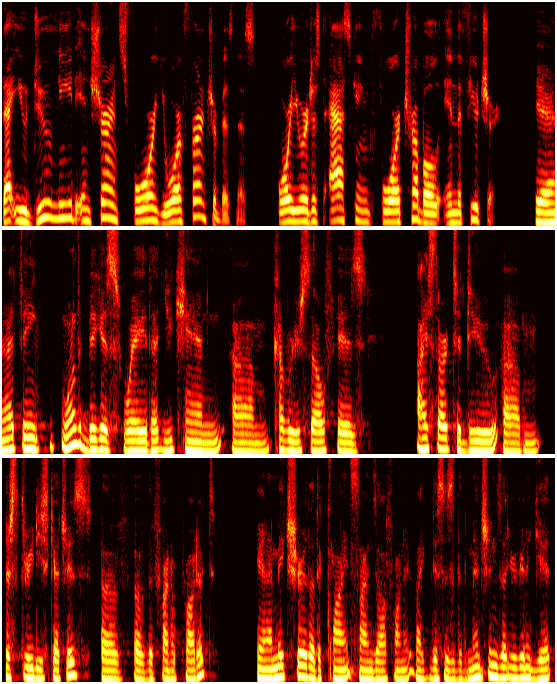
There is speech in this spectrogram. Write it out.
that you do need insurance for your furniture business or you were just asking for trouble in the future. Yeah, and I think one of the biggest way that you can um, cover yourself is I start to do um, just 3D sketches of of the final product, and I make sure that the client signs off on it. Like this is the dimensions that you're going to get.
